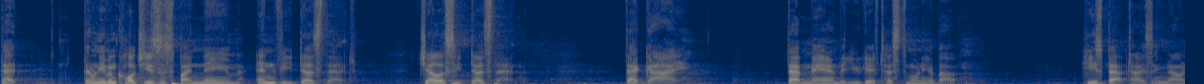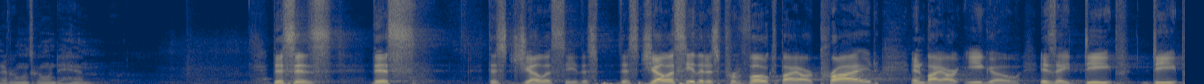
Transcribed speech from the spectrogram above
that they don't even call Jesus by name. Envy does that. Jealousy does that. That guy, that man that you gave testimony about. He's baptizing now, and everyone's going to him. This is this this jealousy, this, this jealousy that is provoked by our pride and by our ego, is a deep, deep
